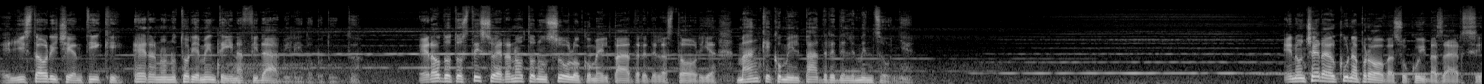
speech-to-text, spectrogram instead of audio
E gli storici antichi erano notoriamente inaffidabili, dopo tutto. Erodoto stesso era noto non solo come il padre della storia, ma anche come il padre delle menzogne. E non c'era alcuna prova su cui basarsi,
